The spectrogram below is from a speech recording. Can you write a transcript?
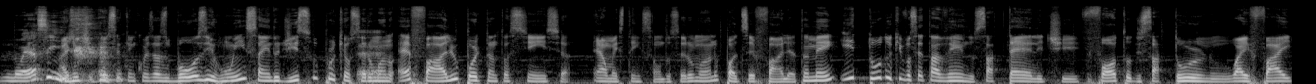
não é assim. A gente, você tem coisas boas e ruins saindo disso, porque o ser humano é falho, portanto a ciência é uma extensão do ser humano, pode ser falha também. E tudo que você tá vendo, satélite, foto de Saturno, Wi-Fi,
